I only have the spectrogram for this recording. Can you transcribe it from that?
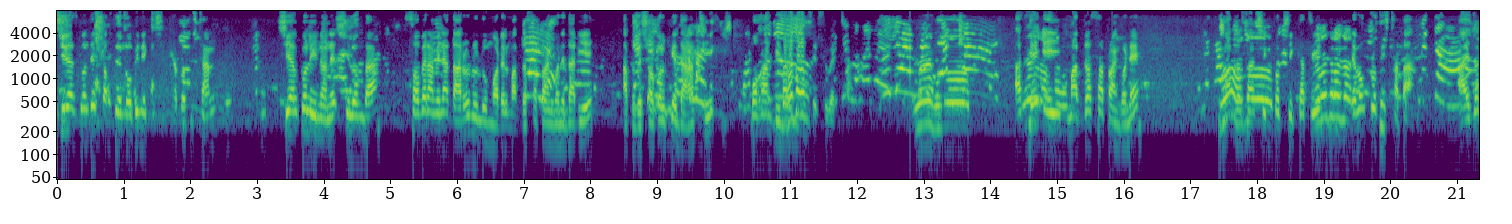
সিরাজগঞ্জের সবচেয়ে নবীন একটি শিক্ষা প্রতিষ্ঠান শিয়ালকোল ইউনিয়নের শিলন্দা সবের আমিনা দারুল উলুম মডেল মাদ্রাসা প্রাঙ্গনে দাঁড়িয়ে আপনাদের সকলকে জানাচ্ছি মহান শুভেচ্ছা। আজকে এই মাদ্রাসা প্রাঙ্গনে মাদ্রাসার শিক্ষক শিক্ষার্থী এবং প্রতিষ্ঠাতা আয়োজন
